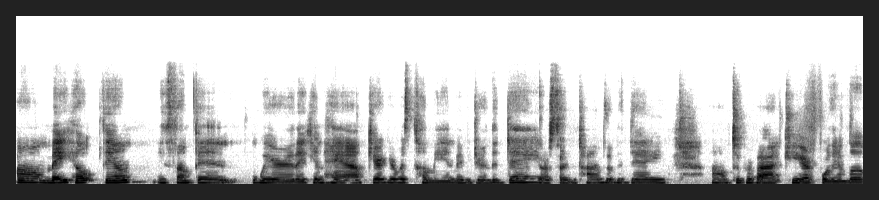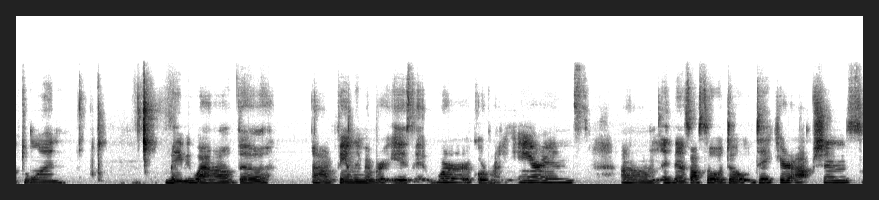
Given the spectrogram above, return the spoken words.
um, may help them. It's something where they can have caregivers come in maybe during the day or certain times of the day um, to provide care for their loved one, maybe while the um, family member is at work or running errands. Um, and there's also adult daycare options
